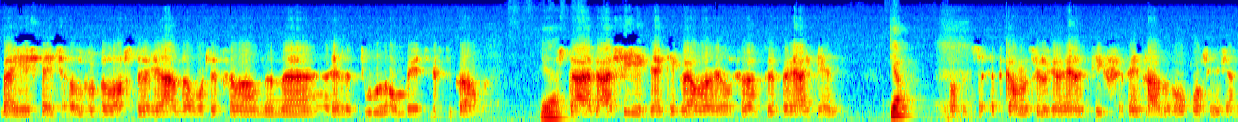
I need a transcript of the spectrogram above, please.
ben je steeds overbelast. Ja, en dan wordt het gewoon een uh, hele tour om weer terug te komen. Ja. Dus daar, daar zie ik denk ik wel een heel groot bereik in. Ja. Want het, het kan natuurlijk een relatief eenvoudige oplossing zijn.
